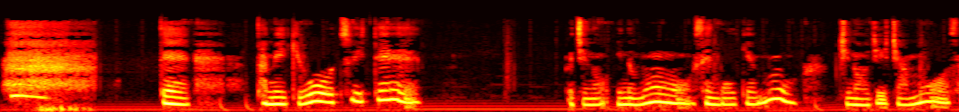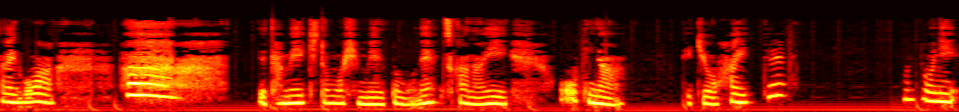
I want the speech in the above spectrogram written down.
ふーって、ため息をついて、うちの犬も、仙台犬も、うちのおじいちゃんも、最後は、はぁで、ため息とも悲鳴ともね、つかない大きな息を吐いて、本当に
